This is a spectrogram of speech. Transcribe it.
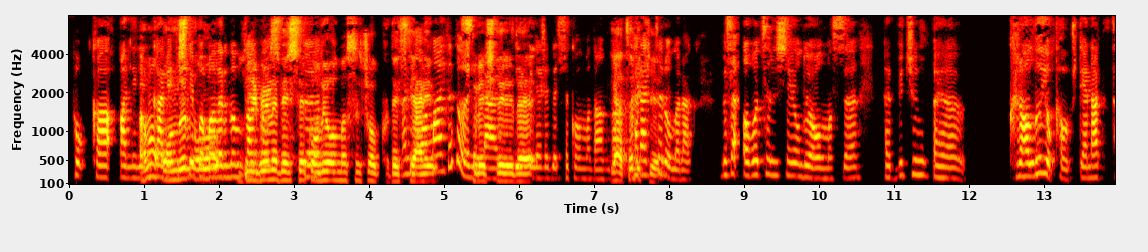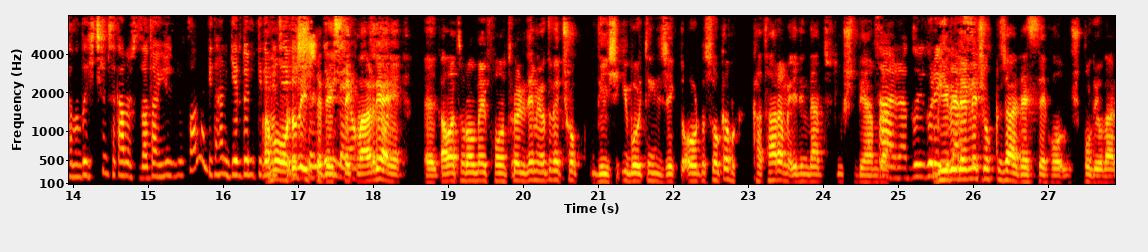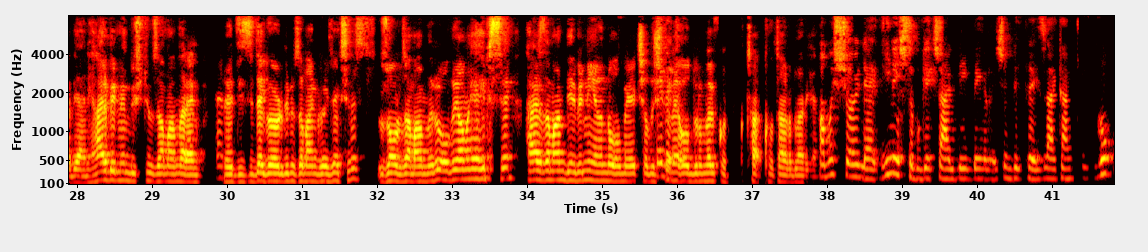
Sokka annelerini Ama kaybetmişti, onların babalarından o birbirine uzaklaşmıştı. destek oluyor olması çok destek Hani yani normalde de öyleler süreçleri de birbirlerine destek olmadan da. Ya tabii ki. Karakter olarak. Mesela Avatar'ın şey oluyor olması, e, bütün e, krallığı yok kalmıştı. Yani artık tanıdığı hiç kimse kalmamıştı. Zaten yüz yıl falan bir de hani geri dönüp Ama gidebileceği orada bir da işte şehri bile destek vardı yani avatar olmayı kontrol edemiyordu ve çok değişik bir boyuta gidecekti. Orada Sokka mı Katara mı elinden tutmuştu bir anda. Sarra, duygu Birbirlerine çok güzel destek olmuş oluyorlardı yani. Her birinin düştüğü zamanlar yani Evet. e, dizide gördüğünüz zaman göreceksiniz. Zor zamanları oluyor ama hepsi her zaman birbirinin yanında olmaya çalıştı Evet. ve o durumları kota- kotardılar yani. Ama şöyle yine işte bu geçerli değil benim için dizide izlerken. Zuko,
